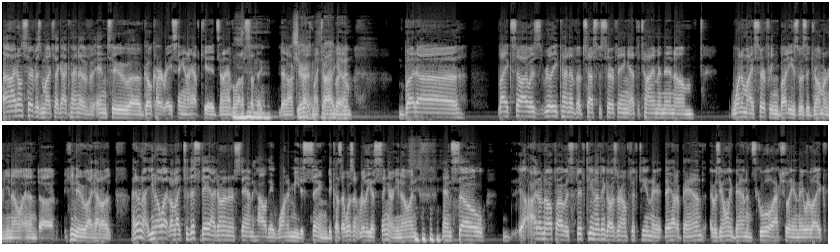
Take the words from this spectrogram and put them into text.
uh, I don't surf as much. I got kind of into uh, go kart racing, and I have kids, and I have a lot of stuff that, that occupies Sure, my time. get but um, but uh, like so, I was really kind of obsessed with surfing at the time, and then um, one of my surfing buddies was a drummer, you know, and uh, he knew I had a. I don't know. You know what? Like to this day, I don't understand how they wanted me to sing because I wasn't really a singer, you know, and and so I don't know if I was 15. I think I was around 15. They they had a band. It was the only band in school actually, and they were like,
